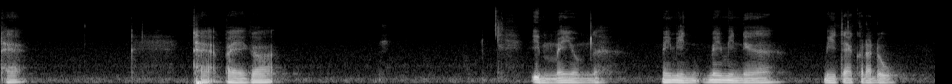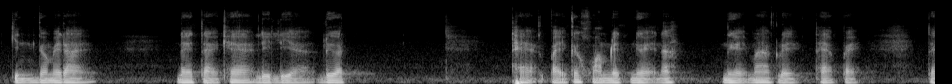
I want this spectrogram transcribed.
แทะ แทะไปก็ อิ่มไม่ยมนะ ไม่มีไม่มีเนื้อ มีแต่กระดูก กินก็ไม่ได้ ได้แต่แค่เลียเลือด แทะไปก็ความเหน็ดเหนื่อยนะ เหนื่อยมากเลย แทะไป แต่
